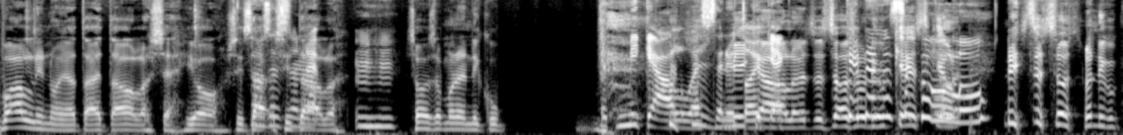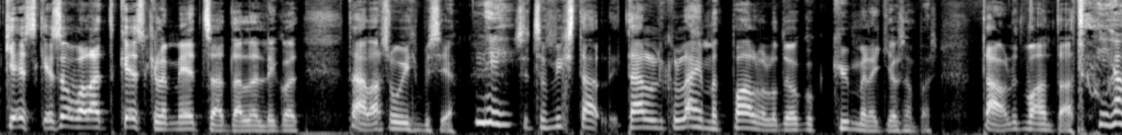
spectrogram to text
Vallinoja taitaa olla se, joo, sitä, Se on se sitä alue. Mm-hmm. Se on semmoinen niinku, Et mikä alue se nyt mikä oikein... alue se, se on Kenelle se keskellä. kuuluu? Niin se, se on semmoinen niinku keskellä, se on vaan laittu keskelle metsää tällä niinku, että täällä asuu ihmisiä. Niin. Sitten se on, miksi täällä, täällä on niinku lähimmät palvelut joku kymmenen kilsan päässä. Tää on nyt Vantaat. Joo.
